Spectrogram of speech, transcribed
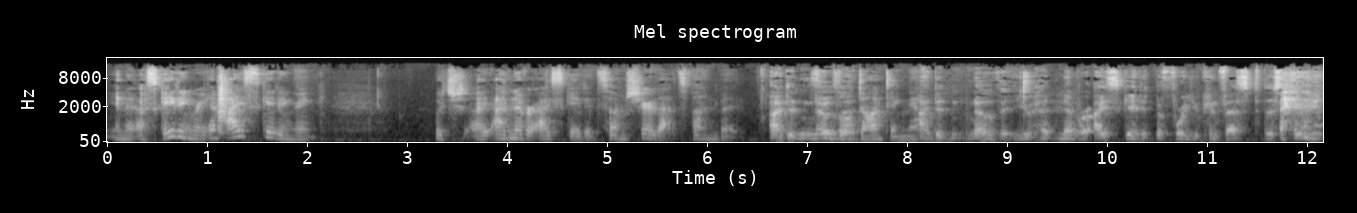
you know a skating rink, an ice skating rink, which I, I've never ice skated, so I'm sure that's fun, but I didn't know seems a little that. daunting now. I didn't know that you had never ice skated before you confessed this to me,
